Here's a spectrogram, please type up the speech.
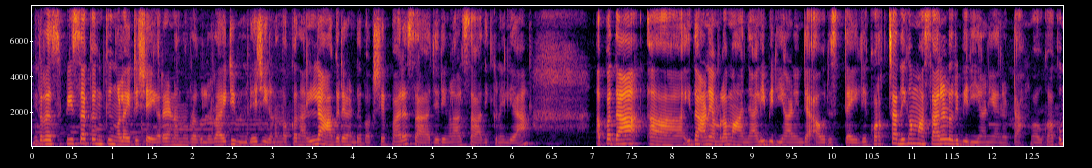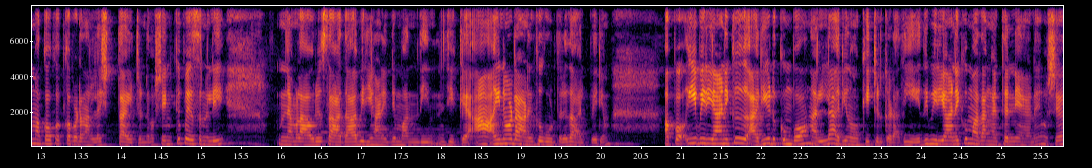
എന്റെ റെസിപ്പീസൊക്കെ എനിക്ക് നിങ്ങളായിട്ട് ഷെയർ ചെയ്യണമെന്നും റെഗുലറായിട്ട് വീഡിയോ ചെയ്യണം എന്നൊക്കെ നല്ല ആഗ്രഹമുണ്ട്. പക്ഷേ പല സാഹചര്യങ്ങളാൽ സാധിക്കണില്ല. അപ്പോൾ ദാ ഇതാണ് നമ്മളെ മാഞ്ഞാലി ബിരിയാണിന്റെ ആ ഒരു സ്റ്റൈൽ കുറച്ചധികം മസാല ഉള്ളൊരു ബിരിയാണിയാണ് കേട്ടോ. വൗക്കാക്കും മക്കൾക്കൊക്കെ ഇവിടെ നല്ല ഇഷ്ടമായിട്ടുണ്ട് പക്ഷേ എനിക്ക് പേഴ്സണലി നമ്മൾ ആ ഒരു സാധാ ബിരിയാണിന്റെ മന്തിയും ഇതൊക്കെ ആ അതിനോടാണ് എനിക്ക് കൂടുതൽ താല്പര്യം. അപ്പോൾ ഈ ബിരിയാണിക്ക് അരി എടുക്കുമ്പോൾ നല്ല അരി നോക്കിയിട്ട് എടുക്കണം അത് ഏത് ബിരിയാണിക്കും അത് അങ്ങനെ തന്നെയാണ്. പക്ഷേ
